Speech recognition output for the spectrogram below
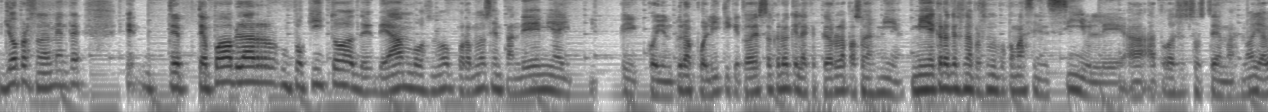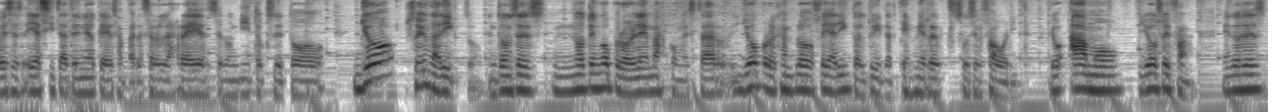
yo personalmente eh, te, puedo hablar un poquito de, ambos, ¿no? Por lo menos en pandemia y, coyuntura política y todo eso, creo que la que peor la pasó es Mía. Mía creo que es una persona un poco más sensible a, todos estos temas, ¿no? Y a veces ella sí te ha tenido que desaparecer de las redes, hacer un detox de todo. Yo soy un adicto, entonces no tengo problemas con estar... Yo, por ejemplo, soy adicto al Twitter, que es mi red social favorita. Yo amo, yo soy fan. Entonces,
